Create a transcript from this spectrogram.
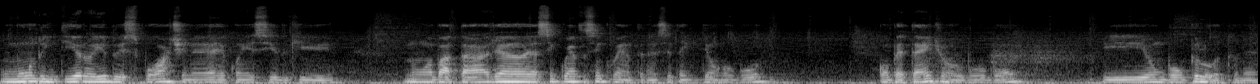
o mundo inteiro aí do esporte, né, é reconhecido que numa batalha é 50-50, né? Você tem que ter um robô competente, um robô bom e um bom piloto, né?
